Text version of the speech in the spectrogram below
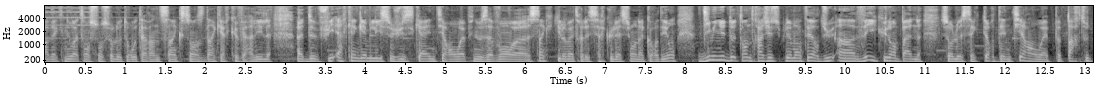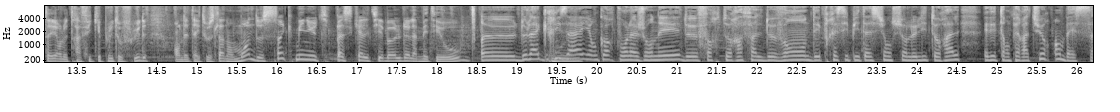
avec nous. Attention sur l'autoroute A25, sens Dunkerque vers Lille. Depuis Erkingemlis jusqu'à Web, nous avons 5 euh, km de circulation en accordéon. 10 minutes de temps de trajet supplémentaire dû à un véhicule en panne sur le secteur Web. Partout ailleurs, le trafic est plutôt fluide. On détaille tout cela dans moins de 5 minutes. Pascal Thiebol de la météo. Euh, de la grisaille encore pour la journée, de fortes rafales de vent, des précipitations sur le littoral et des températures en baisse.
